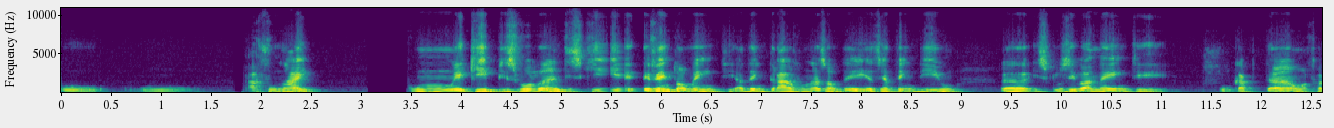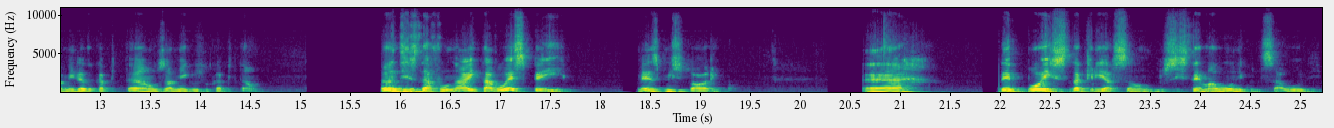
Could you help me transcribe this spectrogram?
o, o, a FUNAI, com equipes volantes que eventualmente adentravam nas aldeias e atendiam uh, exclusivamente o capitão, a família do capitão, os amigos do capitão. Antes da FUNAI estava o SPI, mesmo histórico. É, depois da criação do Sistema Único de Saúde,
